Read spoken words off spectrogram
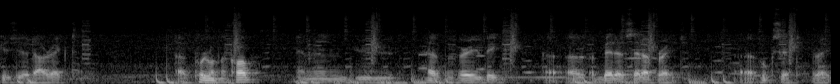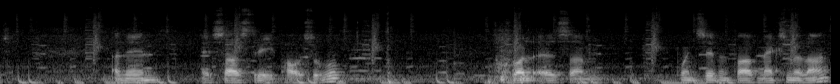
gives you a direct uh, pull on the kob and then you have a very big, uh, a better setup rate, uh, hook set rate. And then a size 3 power swivel as well as some 0.75 Maxima line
